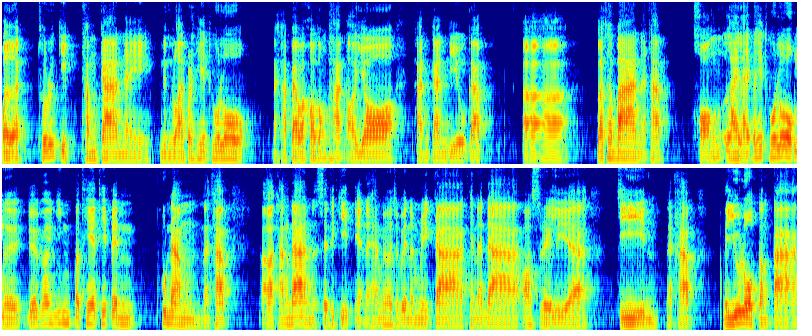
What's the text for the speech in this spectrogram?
เปิดธุรกิจทำการใน 100 ประเทศทั่วโลก นะครับแปลว่าเขาต้องผ่านออยผ่านการดีลกับรัฐบาลนะครับของหลาย ๆ ประเทศทั่วโลกเลยโดยเฉพาะยิ่งประเทศที่เป็นผู้นำนะครับทางด้านเศรษฐกิจเนี่ยนะฮะไม่ว่าจะเป็นอเมริกา แคนาดา ออสเตรเลีย จีนนะครับในยุโรปต่าง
